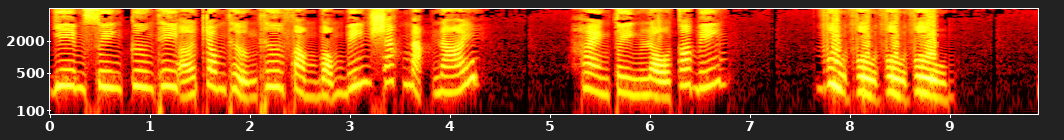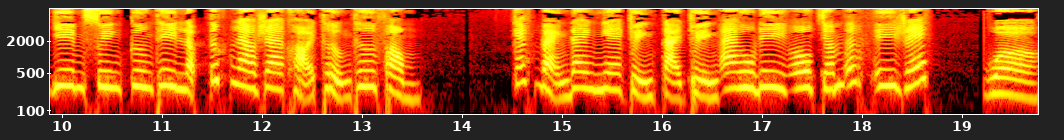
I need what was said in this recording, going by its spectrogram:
Diêm xuyên cương thi ở trong thượng thư phòng bỗng biến sắc mặt nói. Hoàng tuyền lộ có biến. Vù vù vù vù. Diêm xuyên cương thi lập tức lao ra khỏi thượng thư phòng. Các bạn đang nghe truyện tại truyện audio.fiz. Wow!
